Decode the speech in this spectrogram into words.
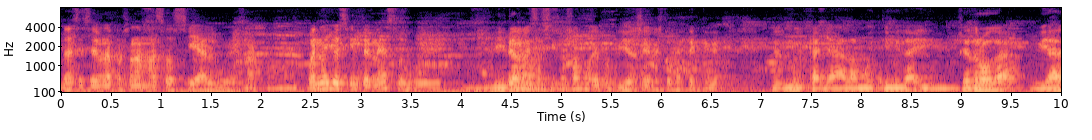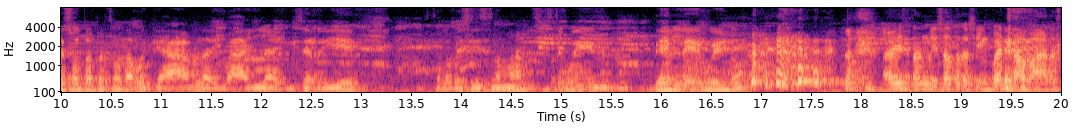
me hace ser una persona más social, güey. ¿no? Bueno, ellos sienten eso, güey. Y Pero- tal vez así lo son, güey, porque yo sí he visto gente que es muy callada, muy tímida y se droga y ya es otra persona, güey, que habla y baila y se ríe. Y te lo ves y dices, no mames, este güey, denle, güey, ¿no? Ahí están mis otros 50 baros.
